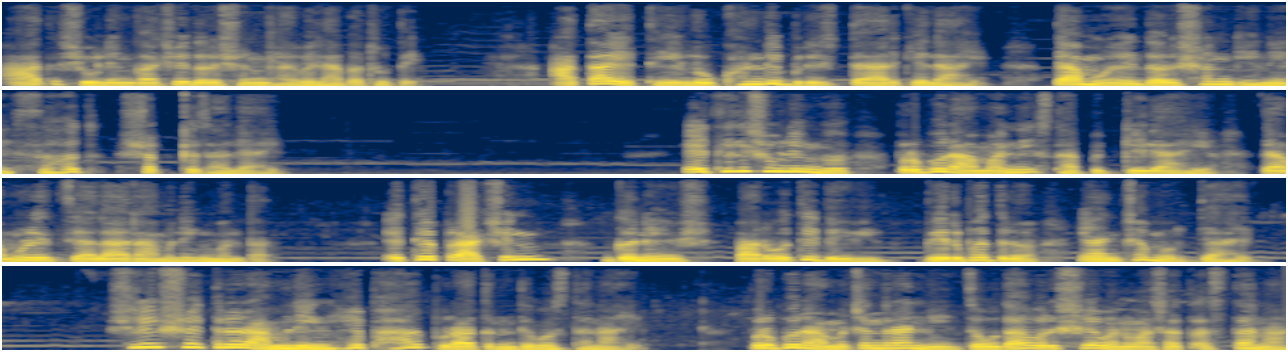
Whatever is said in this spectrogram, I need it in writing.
आत शिवलिंगाचे दर्शन घ्यावे लागत होते. आता येथे लोखंडी ब्रिज तयार केला आहे. त्यामुळे दर्शन घेणे सहज शक्य झाले आहे. येथील शिवलिंग प्रभू रामांनी स्थापित केले आहे. त्यामुळेच याला रामलिंग म्हणतात. येथे प्राचीन गणेश पार्वती देवी वीरभद्र यांच्या मूर्ती आहेत. श्री क्षेत्र रामलिंग हे फार पुरातन देवस्थान आहे. प्रभू रामचंद्रांनी चौदा वर्षे वनवासात असताना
